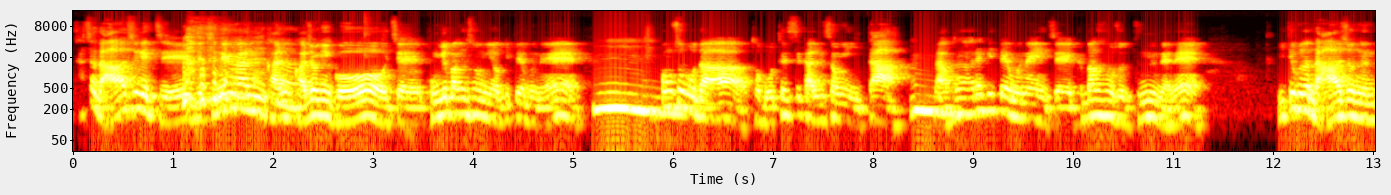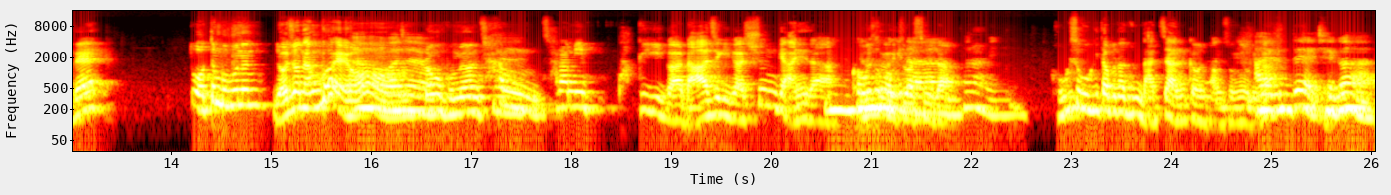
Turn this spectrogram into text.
차차 나아지겠지. 이제 진행한 가- 음. 과정이고 이제 공개 방송이었기 때문에 음. 평소보다 더 못했을 가능성이 있다 라고 음. 생각을 했기 때문에 이제 그 방송을 저도 듣는 내내 이때보다 나아졌는데 또 어떤 부분은 여전한 거예요. 아, 맞아요. 그런 거 보면 참 사람이 바뀌기가 나아지기가 쉬운 게 아니다. 음, 거기서 생각이 들었습니다. 사람이. 거기서 거기다보다 좀 낫지 않을까 오늘 방송이 우리가. 아 근데 제가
